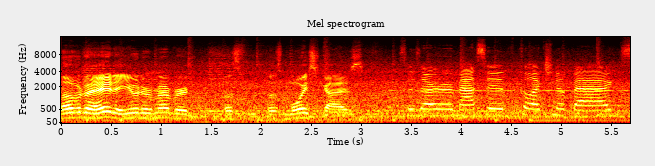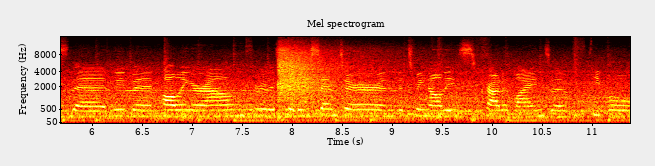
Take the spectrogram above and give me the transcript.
Love it or hate it, you would have remembered those those moist guys. This is our massive collection of bags that we've been hauling around through the city center and between all these crowded lines of people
